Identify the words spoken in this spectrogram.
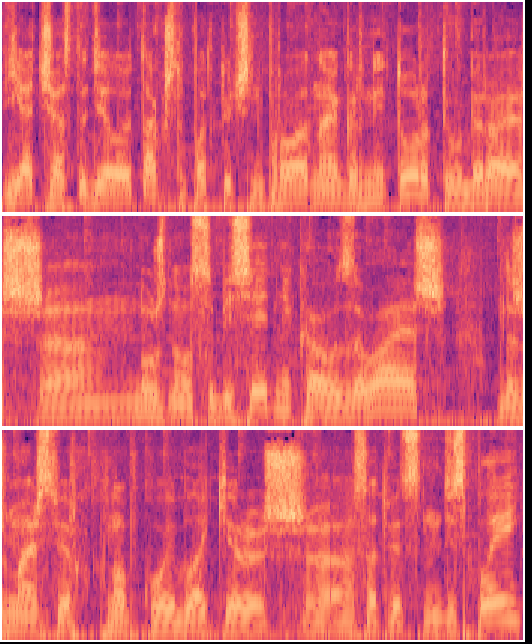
я часто делаю так, что подключена проводная гарнитура, ты выбираешь э, нужного собеседника, вызываешь, нажимаешь сверху кнопку и блокируешь, э, соответственно, дисплей,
